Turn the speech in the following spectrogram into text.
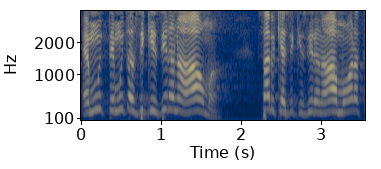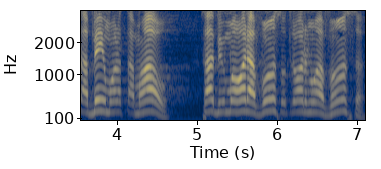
é muito, tem muita ziquezira na alma. Sabe o que é ziquezira na alma? Uma hora está bem, uma hora está mal. Sabe? Uma hora avança, outra hora não avança.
